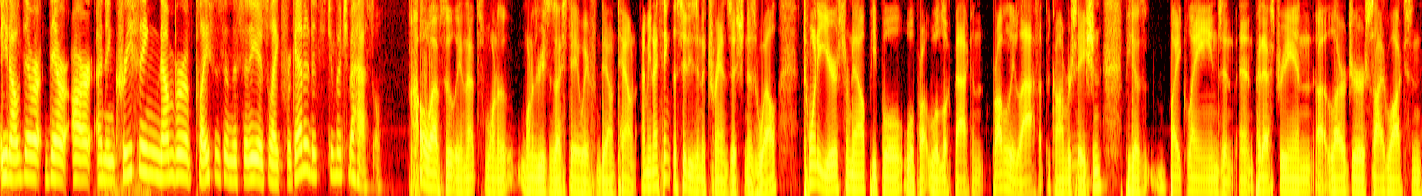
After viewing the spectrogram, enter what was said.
you know there there are an increasing number of places in the city it's like forget it it's too much of a hassle Oh, absolutely, and that's one of the, one of the reasons I stay away from downtown. I mean, I think the city's in a transition as well. Twenty years from now, people will pro- will look back and probably laugh at the conversation because bike lanes and and pedestrian uh, larger sidewalks and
